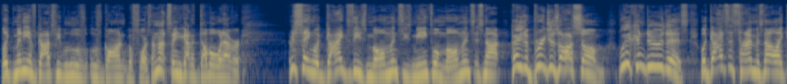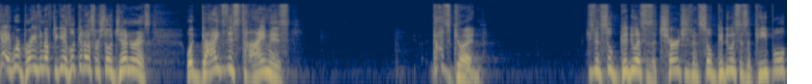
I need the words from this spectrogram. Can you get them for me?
Like many of God's people who've, who've gone before us. I'm not saying you got to double whatever. I'm just saying what guides these moments, these meaningful moments, is not, hey, the bridge is awesome. We can do this. What guides this time is not like, hey, we're brave enough to give. Look at us, we're so generous. What guides this time is God's good. He's been so good to us as a church. He's been so good to us as a people.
